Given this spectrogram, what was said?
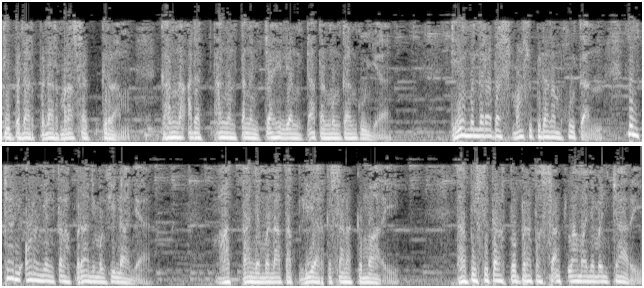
Rakuti benar-benar merasa geram karena ada tangan-tangan jahil yang datang mengganggunya. Dia menerabas masuk ke dalam hutan, mencari orang yang telah berani menghinanya. Matanya menatap liar ke sana kemari. Tapi setelah beberapa saat lamanya mencari,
